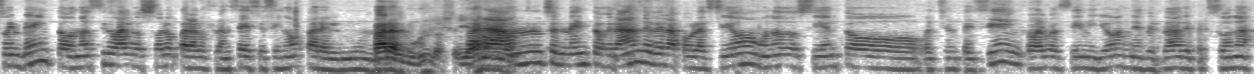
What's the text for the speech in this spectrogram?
su invento no ha sido algo solo para los franceses, sino para el mundo. Para el mundo, sí. Para un segmento grande de la población, unos 285, algo así, millones, ¿verdad?, de personas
